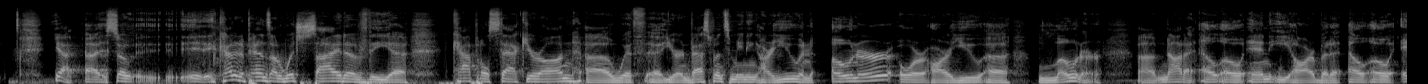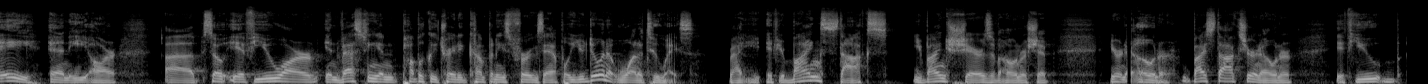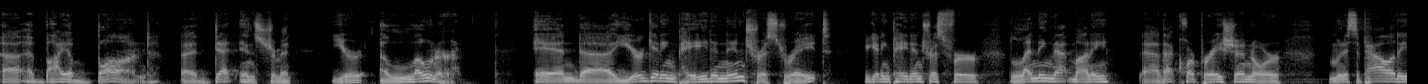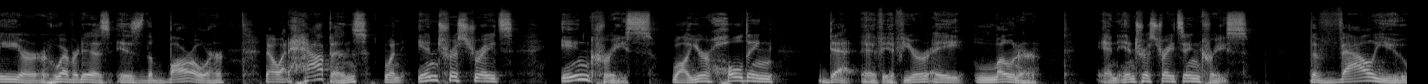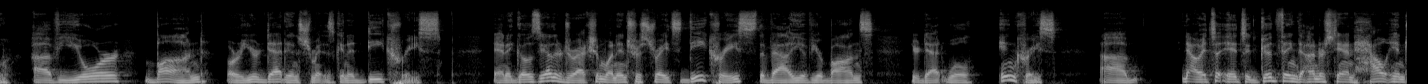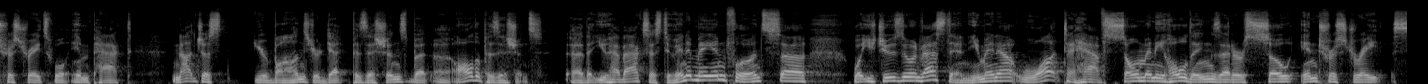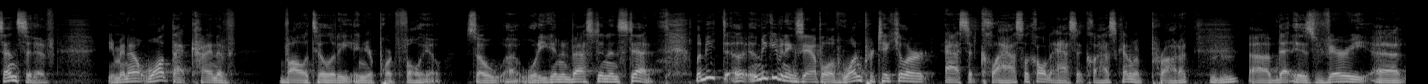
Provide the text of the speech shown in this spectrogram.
Yeah, uh, so it, it kind of depends on which side of the uh, capital stack you're on uh, with uh, your investments, meaning are you an owner or are you a loaner? Uh, not a L O N E R, but a L O A N E R. Uh, so if you are investing in publicly traded companies, for example, you're doing it one of two ways, right? If you're buying stocks, you're buying shares of ownership, you're an owner. Buy stocks, you're an owner. If you uh, buy a bond, a debt instrument, you're a loaner and uh, you're getting paid an interest rate. You're getting paid interest for lending that money. Uh, that corporation or municipality or whoever it is is the borrower. Now, what happens when interest rates increase while you're holding debt? If, if you're a loaner and interest rates increase, the value of your bond or your debt instrument is going to decrease. And it goes the other direction. When interest rates decrease, the value of your bonds, your debt will increase. Um, now, it's a, it's a good thing to understand how interest rates will impact not just your bonds, your debt positions, but uh, all the positions uh, that you have access to. And it may influence uh, what you choose to invest in. You may not want to have so many holdings that are so interest rate sensitive. You may not want that kind of volatility in your portfolio. So, uh, what are you going to invest in instead? Let me uh, let me give an example of one particular asset class. I'll call it an asset class, kind of a product mm-hmm. uh, that is very uh,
